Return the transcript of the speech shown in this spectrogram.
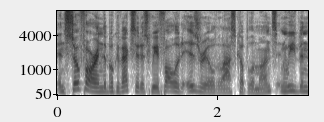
And so far in the book of Exodus, we have followed Israel the last couple of months, and we've, been,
